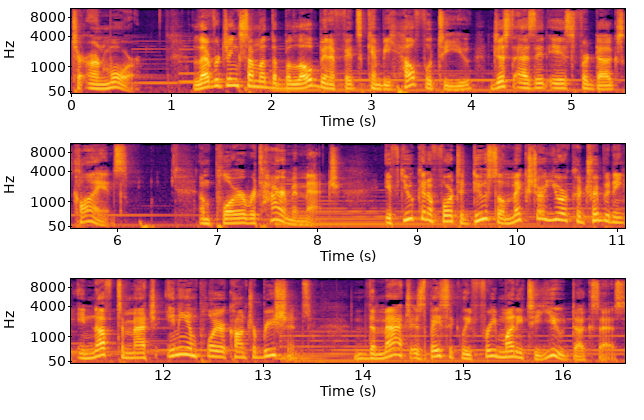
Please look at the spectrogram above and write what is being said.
to earn more. Leveraging some of the below benefits can be helpful to you just as it is for Doug's clients employer retirement match. If you can afford to do so, make sure you are contributing enough to match any employer contributions. The match is basically free money to you, Doug says.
